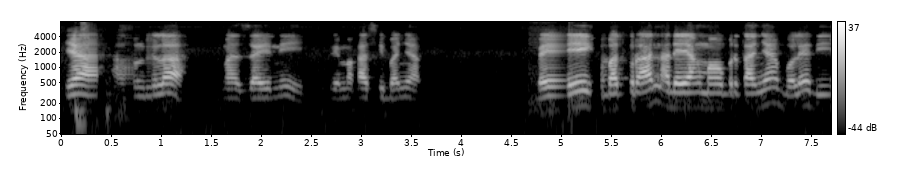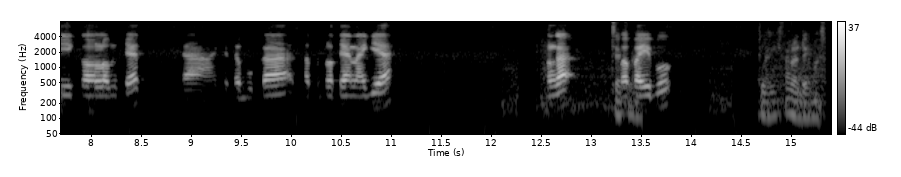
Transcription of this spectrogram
Ya, Alhamdulillah Mas Zaini. Terima kasih banyak. Baik, sahabat Quran, ada yang mau bertanya? Boleh di kolom chat. Nah, kita buka satu pertanyaan lagi ya. Enggak? Cek Bapak lagi. Ibu? Lagi kalau ada yang masuk.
